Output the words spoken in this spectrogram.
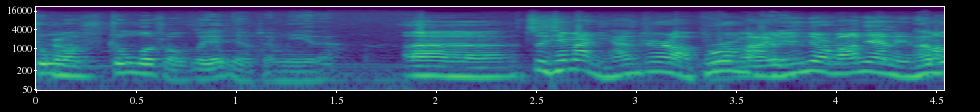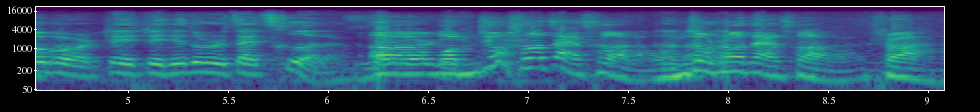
中国中国首富也挺神秘的呃，最起码你还知道，不是马云就是王健林啊！不不不，这这些都是在测的。呃，我们就说在册的，我们就说在册的，是吧？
